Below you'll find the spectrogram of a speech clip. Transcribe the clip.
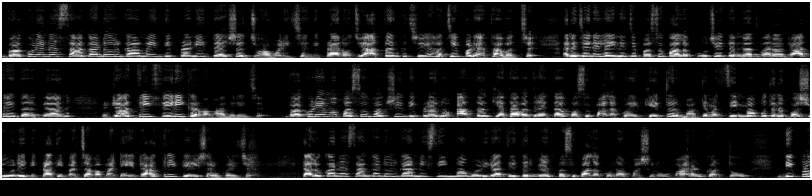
વાઘોડિયાના સાગાડોલ ગામે દીપડાની દહેશત જોવા મળી છે. દીપડાનો જે આતંક છે, હજી પણ યથાવત છે અને જેને લઈને જે પશુપાલકો છે, તેમના દ્વારા રાત્રિ દરમિયાન રાત્રિ ફેરી કરવામાં આવી રહી છે. વાઘોડિયામાં પશુભક્ષી દીપડાનો આતંક યથાવત રહેતા પશુપાલકોએ ખેતરમાં તેમજ સીમમાં પોતાના પશુઓને દીપડાથી બચાવવા માટે રાત્રિ ફેરી શરૂ કરી છે. તાલુકાના સાંગાડોલ ગામની સીમમાં મોડી રાત્રિ દરમિયાન પશુપાલકોના પશુનું મારણ કરતો દીપડો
